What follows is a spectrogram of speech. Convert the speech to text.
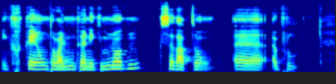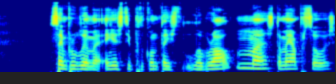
e que requerem um trabalho mecânico e monótono, que se adaptam a, a, sem problema a este tipo de contexto laboral, mas também há pessoas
